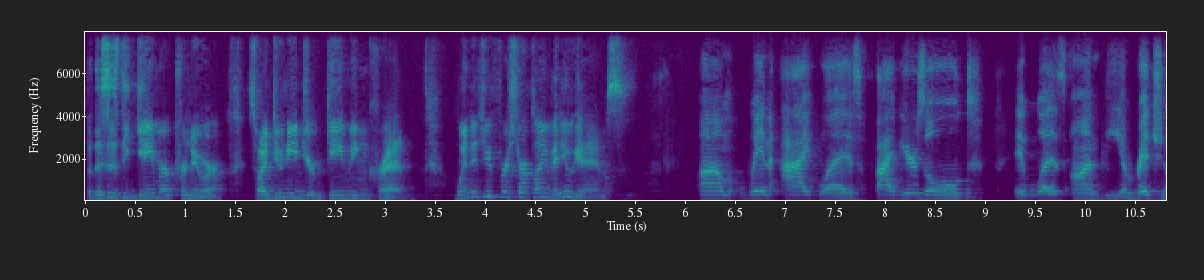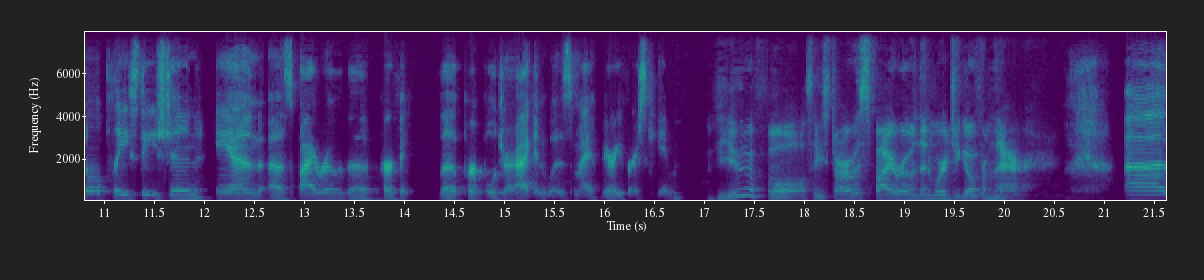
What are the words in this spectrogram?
but this is the gamerpreneur. So I do need your gaming cred. When did you first start playing video games? Um, when I was five years old. It was on the original PlayStation, and uh, Spyro the Perfect, the Purple Dragon was my very first game. Beautiful. So you started with Spyro, and then where'd you go from there? Uh,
